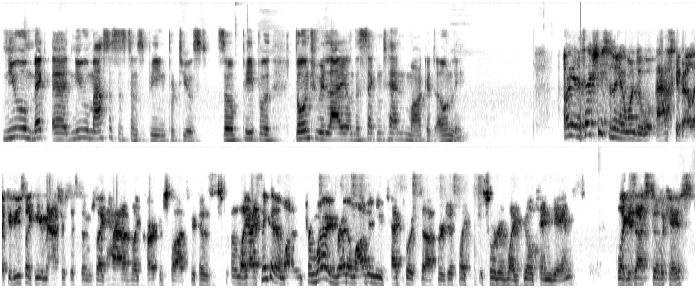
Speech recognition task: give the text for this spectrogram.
new mech, uh, new master systems being produced, so people don't rely on the second-hand market only. Oh yeah, that's actually something I wanted to ask about. Like, if these like new master systems like have like cartridge slots, because like I think a lot, from what I've read, a lot of the new tech stuff are just like sort of like built-in games. Like, is that still the case?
